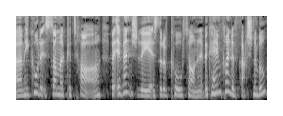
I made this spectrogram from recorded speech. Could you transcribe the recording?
Um, he called it summer catarrh, but eventually it sort of caught on and it became kind of fashionable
